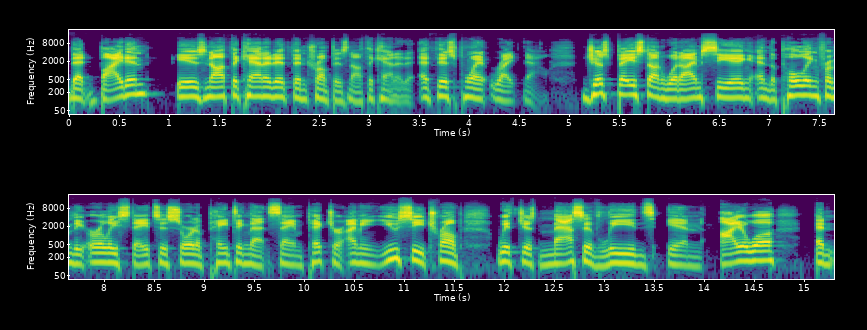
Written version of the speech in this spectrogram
that Biden is not the candidate then Trump is not the candidate at this point right now. Just based on what I'm seeing and the polling from the early states is sort of painting that same picture. I mean, you see Trump with just massive leads in Iowa and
